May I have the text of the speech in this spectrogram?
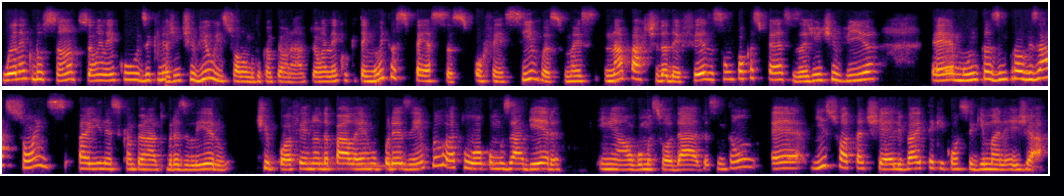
O elenco do Santos é um elenco desequilibrado. A gente viu isso ao longo do campeonato. É um elenco que tem muitas peças ofensivas, mas na parte da defesa são poucas peças. A gente via é, muitas improvisações aí nesse campeonato brasileiro. Tipo, a Fernanda Palermo, por exemplo, atuou como zagueira em algumas rodadas. Então, é isso a Tatiele vai ter que conseguir manejar.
